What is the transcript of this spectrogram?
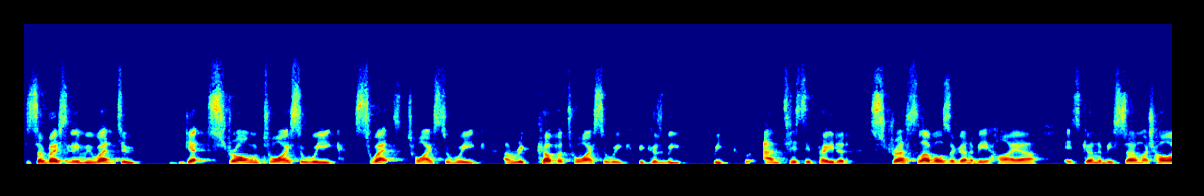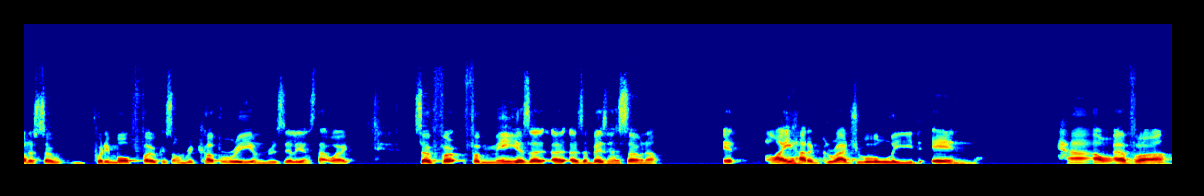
so basically we went to get strong twice a week, sweat twice a week, and recover twice a week because we we anticipated stress levels are going to be higher. It's going to be so much harder. So putting more focus on recovery and resilience that way. So for, for me as a as a business owner, it I had a gradual lead in. However,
